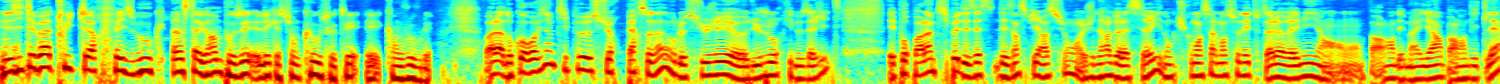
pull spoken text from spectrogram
N'hésitez pas, Twitter, Facebook, Instagram, posez les questions que vous souhaitez et quand vous le voulez. Voilà, donc on revient un petit peu sur Persona, donc le sujet euh, du jour qui nous agite, et pour parler un petit peu des, es- des inspirations euh, générales de la série. Donc tu commences à le mentionner tout à l'heure, Rémi, en parlant des Mayas, en parlant d'Hitler,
